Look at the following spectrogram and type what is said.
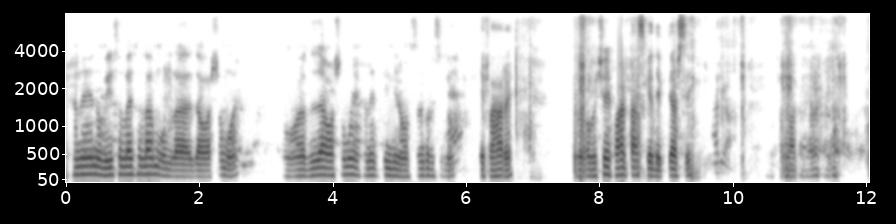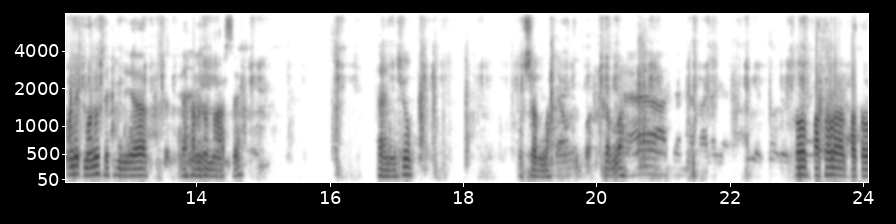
এখানে নবী আলাইহি সাল্লাম আমরা যাওয়ার সময় যাওয়ার সময় এখানে তিন দিন অবস্থান করেছিল এই পাহাড়ে। তো অবশ্যই পাহাড়টা আজকে দেখতে আসছি। অনেক মানুষ এখান দিয়ে দেখার জন্য আসছে। হ্যাঁ সব পাথর আর পাথর।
